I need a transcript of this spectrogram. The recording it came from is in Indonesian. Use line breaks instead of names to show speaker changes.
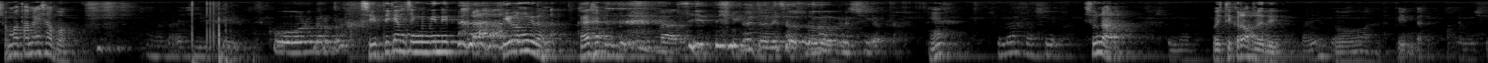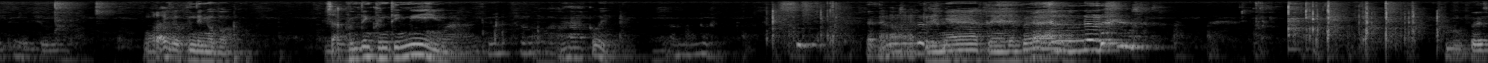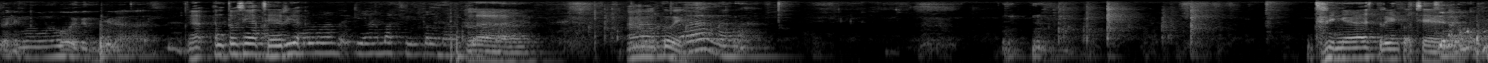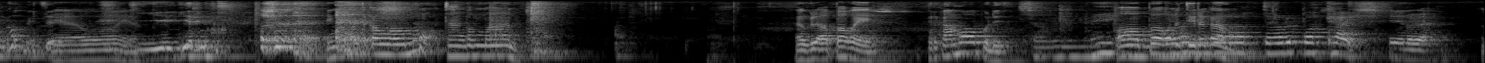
Sapa?
Mana sih?
Kono karo
Siti kan sing minit ireng gitu.
Siti kocone soto.
Hmm?
Sunar sih.
Sunar.
Sunar.
Wis dikerok berarti.
Ayo.
Oh, pinter.
Itu.
Ora iku gunting apa? Sak gunting-guntingi. Aku ya. Teringat, teringat jember.
Ini ngono ikut bilas.
Ya, ngajari ya.
Kiamat simpel banget.
Lah. Aku ya. Teringat, teringat kok jari. Ya Allah ya.
Iya iya.
Ini kan teko ngomong cangkeman. Anggel apa kowe?
Kamu apa deh?
Apa kono direkam?
Teori podcast. Ya udah.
